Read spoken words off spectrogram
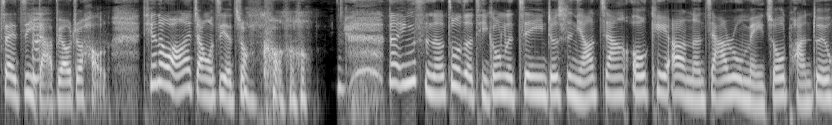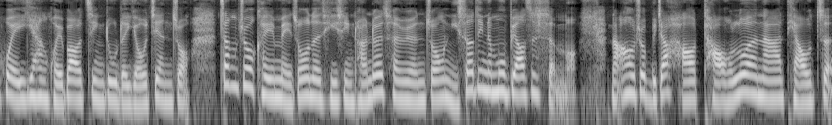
再自己达标就好了。天呐，我好像在讲我自己的状况哦。那因此呢，作者提供的建议就是，你要将 OKR 呢加入每周团队会议和回报进度的邮件中，这样就可以每周的提醒团队成员中你设定的目标是什么，然后就比较好讨论啊、调整，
